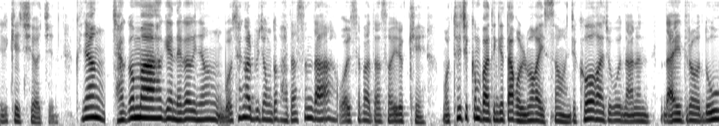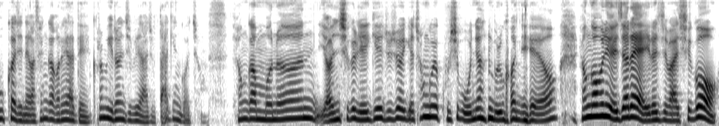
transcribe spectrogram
이렇게 지어진. 그냥 자그마하게 내가 그냥 뭐 생활비 정도 받아 쓴다. 월세 받아서 이렇게 뭐 퇴직금 받은 게 딱 얼마가 있어. 이제 그거 가지고 나는 나이 들어 노후까지 내가 생각을 해야 돼. 그럼 이런 집이 아주 딱인 거죠. 현관문은 연식을 얘기해 주죠. 이게 1995년 물건이에요. 현관문이 왜 저래? 이러지 마시고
